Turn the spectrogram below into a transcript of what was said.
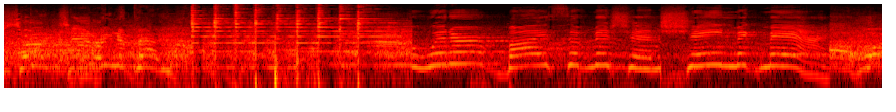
The sharpshooter. Ring the bell. Winner by submission, Shane McMahon. Oh,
